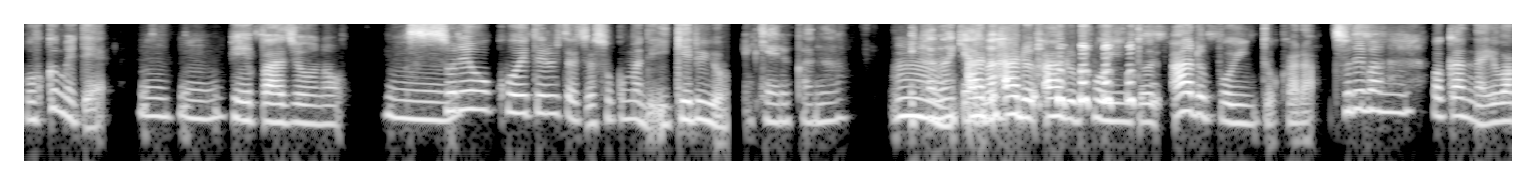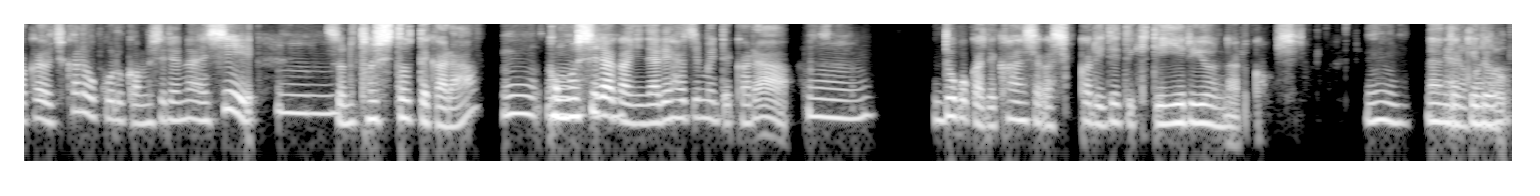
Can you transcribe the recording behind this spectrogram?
も含めて。うんうん。ペーパー上の、うん。それを超えてる人たちはそこまでいけるよ。いけるかな。うん。行かなきゃな。あるあるあるポイント あるポイントから。それはうん。わかんないよ。若いうちから起こるかもしれないし、うん。その年取ってからうん友白髪になり始めてから、うんどこかで感謝がしっかり出てきて言えるようになるかもしれない。うん。なんだけど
